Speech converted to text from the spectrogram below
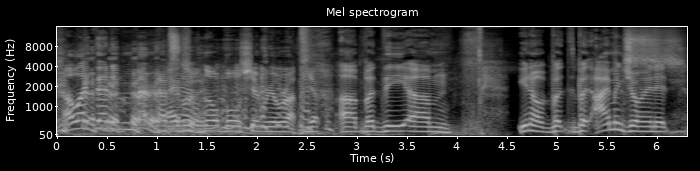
I like that even better. Actual no bullshit Real Rob. Yep. Uh, but the um, you know, but but I'm enjoying it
